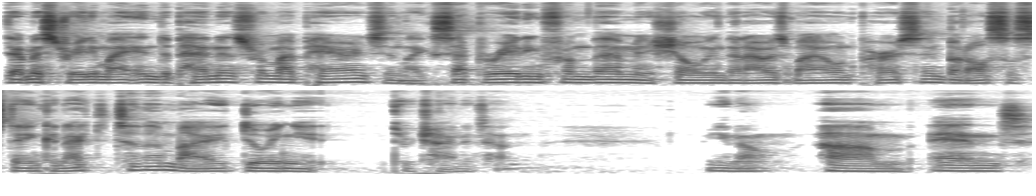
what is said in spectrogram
demonstrating my independence from my parents and like separating from them and showing that I was my own person, but also staying connected to them by doing it through Chinatown, you know? Um, and,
